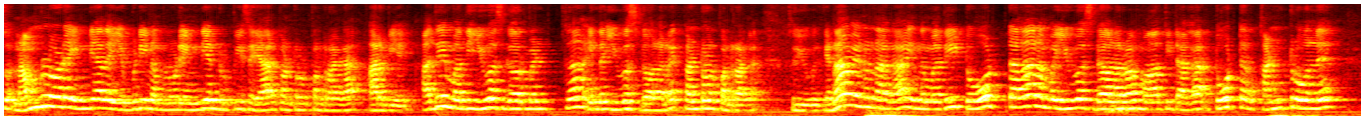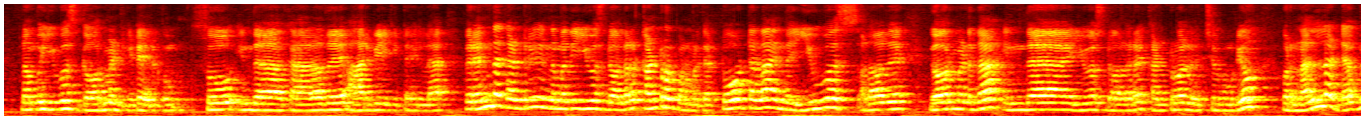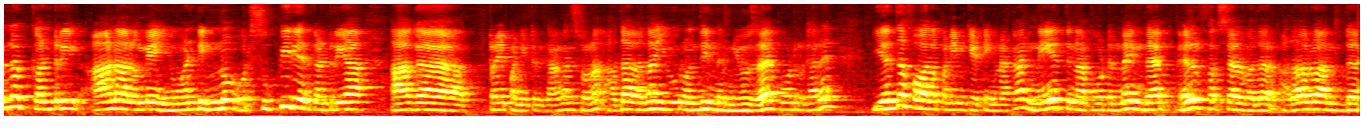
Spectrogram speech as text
ஸோ நம்மளோட இந்தியாவில் எப்படி நம்மளோட இந்தியன் ருபீஸை யார் கண்ட்ரோல் பண்ணுறாங்க ஆர்பிஐ அதே மாதிரி யூஎஸ் கவர்மெண்ட் தான் இந்த யூஎஸ் டாலரை கண்ட்ரோல் பண்ணுறாங்க ஸோ இவருக்கு என்ன வேணும்னாக்கா இந்த மாதிரி டோட்டலாக நம்ம யூஎஸ் டாலராக மாற்றிட்டாக்கா டோட்டல் கண்ட்ரோலு நம்ம யூஎஸ் கவர்மெண்ட் கிட்ட இருக்கும். ஸோ இந்த அதாவது ஆர்பிஐ கிட்ட இல்லை வேற எந்த கண்ட்ரியும் இந்த மாதிரி யூஎஸ் டாலரை கண்ட்ரோல் பண்ண முடியாது. டோட்டலாக இந்த யூஎஸ் அதாவது கவர்மெண்ட் தான் இந்த யூஎஸ் டாலரை கண்ட்ரோல் வச்சுக்க முடியும். ஒரு நல்ல டெவலப் கண்ட்ரி ஆனாலுமே இவங்க வந்துட்டு இன்னும் ஒரு சுப்பீரியர் கண்ட்ரியா ஆக ட்ரை பண்ணிட்டு இருக்காங்கன்னு சொல்லலாம். அதால தான் இவர் வந்து இந்த நியூஸை போட்டிருக்காரு. எதை ஃபாலோ பண்ணின்னு கேட்டிங்கனாக்கா நேற்று நான் போட்டிருந்தேன் இந்த எல் செல்வதர் அதாவது அந்த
